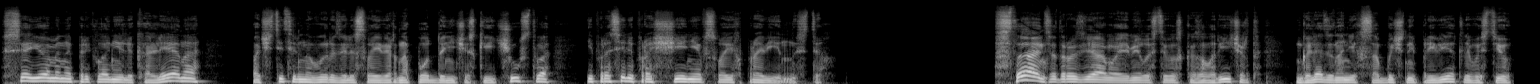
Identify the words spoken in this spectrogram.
все йомины преклонили колено, почтительно выразили свои верноподданнические чувства и просили прощения в своих провинностях. «Встаньте, друзья мои!» — милостиво сказал Ричард, глядя на них с обычной приветливостью,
